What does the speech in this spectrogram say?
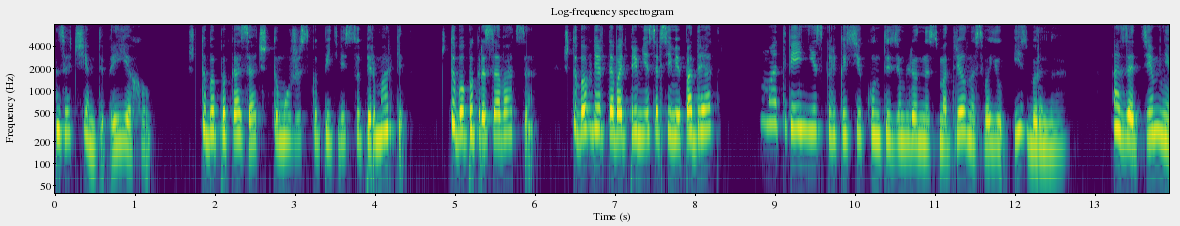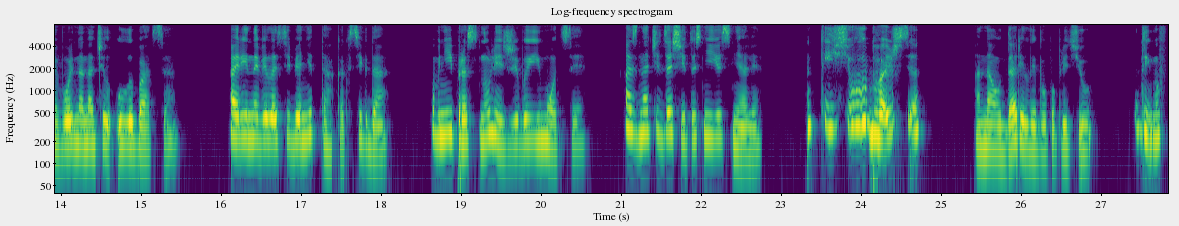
«Зачем ты приехал? Чтобы показать, что можешь скупить весь супермаркет? Чтобы покрасоваться? Чтобы флиртовать при мне со всеми подряд?» Матвей несколько секунд изумленно смотрел на свою избранную, а затем невольно начал улыбаться. Арина вела себя не так, как всегда. В ней проснулись живые эмоции, а значит, защиту с нее сняли. «Ты еще улыбаешься?» Она ударила его по плечу. «Дымов,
